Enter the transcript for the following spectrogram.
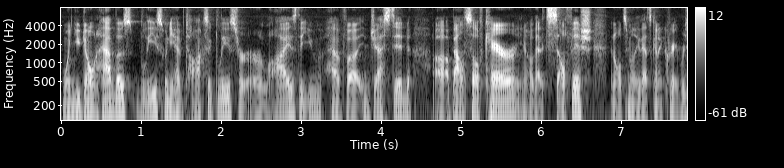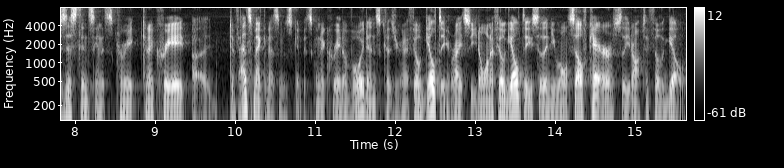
When you don't have those beliefs, when you have toxic beliefs or, or lies that you have uh, ingested uh, about self care, you know, that it's selfish, then ultimately that's going to create resistance and it's going to create uh, defense mechanisms. It's going to create avoidance because you're going to feel guilty, right? So you don't want to feel guilty, so then you won't self care, so you don't have to feel the guilt.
